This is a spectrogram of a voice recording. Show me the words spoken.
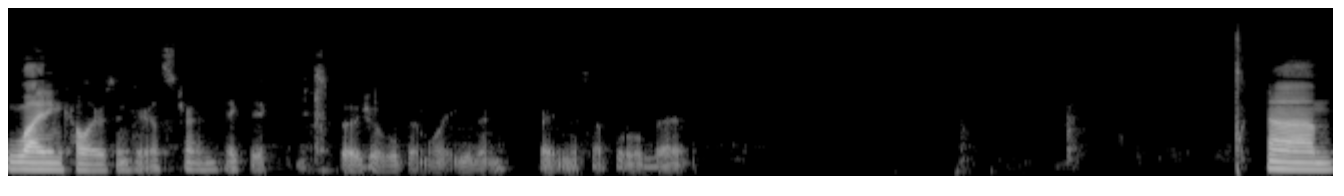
lighting colors in here. Let's try and make the exposure a little bit more even. Brighten this up a little bit. Um,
